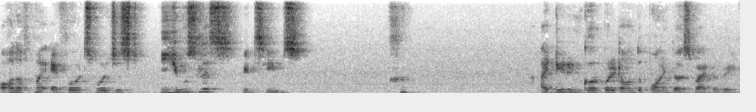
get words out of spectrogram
All of my efforts were just useless, it seems. I did incorporate all the pointers, by the way.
